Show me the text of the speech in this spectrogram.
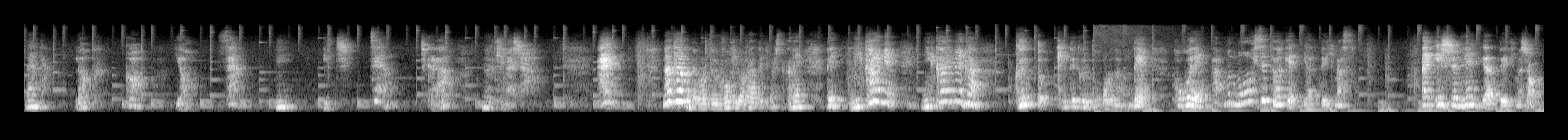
7 6 5 4 3 2 1力抜きましょうはい。なんとなくねこれで動き分かってきましたかね。で2回目。2回目がぐっと効いてくるところなのでここであもう1セットだけやっていきます。はい一緒にねやっていきましょう。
